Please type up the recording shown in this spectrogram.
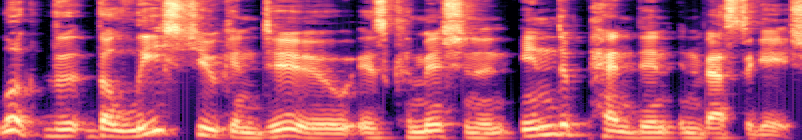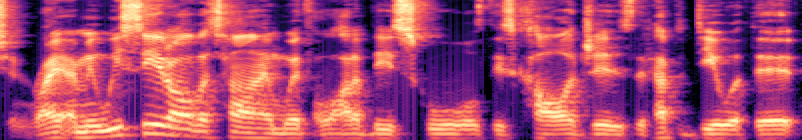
look, the, the least you can do is commission an independent investigation, right? I mean, we see it all the time with a lot of these schools, these colleges that have to deal with it.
